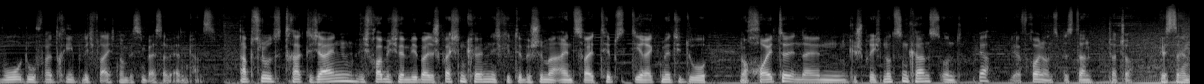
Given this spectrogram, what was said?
wo du vertrieblich vielleicht noch ein bisschen besser werden kannst. Absolut, trag dich ein. Ich freue mich, wenn wir beide sprechen können. Ich gebe dir bestimmt mal ein, zwei Tipps direkt mit, die du noch heute in deinem Gespräch nutzen kannst. Und ja, wir freuen uns. Bis dann. Ciao, ciao. Bis dahin.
